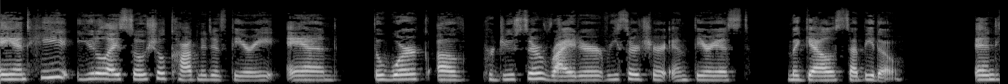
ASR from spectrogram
And he utilized social cognitive theory and the work of producer, writer, researcher, and theorist Miguel Sabido and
